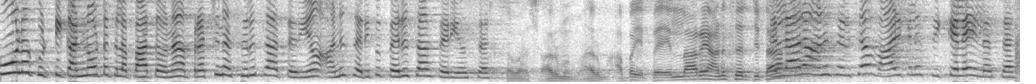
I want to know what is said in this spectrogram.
பூனைக்குட்டி கண்ணோட்டத்துல பார்த்தோன்னா பிரச்சனை சிறுசா தெரியும் அனுசரிப்பு பெருசா தெரியும் சார். அப்ப இப்ப எல்லாரையும் அனுசரிச்சுட்டா? எல்லாரும் அனுசரிச்சா வாழ்க்கையில சிக்கலே இல்லை சார்.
